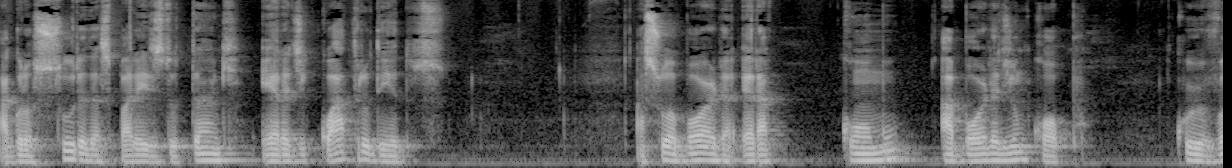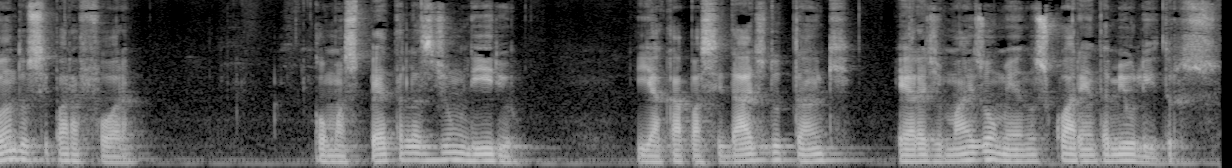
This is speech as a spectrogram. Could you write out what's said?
A grossura das paredes do tanque era de quatro dedos. A sua borda era como a borda de um copo, curvando-se para fora, como as pétalas de um lírio, e a capacidade do tanque era de mais ou menos 40 mil litros.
